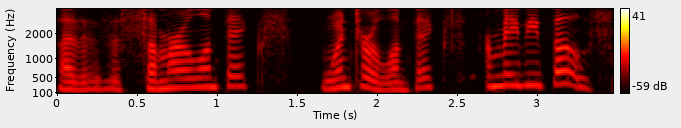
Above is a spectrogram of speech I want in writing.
either the Summer Olympics, Winter Olympics, or maybe both.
